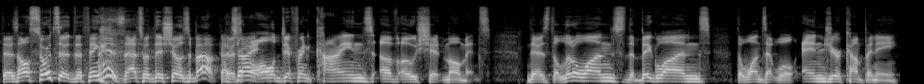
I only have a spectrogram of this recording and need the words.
there's all sorts of the thing is that's what this show's about. That's there's right. all different kinds of oh shit moments. There's the little ones, the big ones, the ones that will end your company.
